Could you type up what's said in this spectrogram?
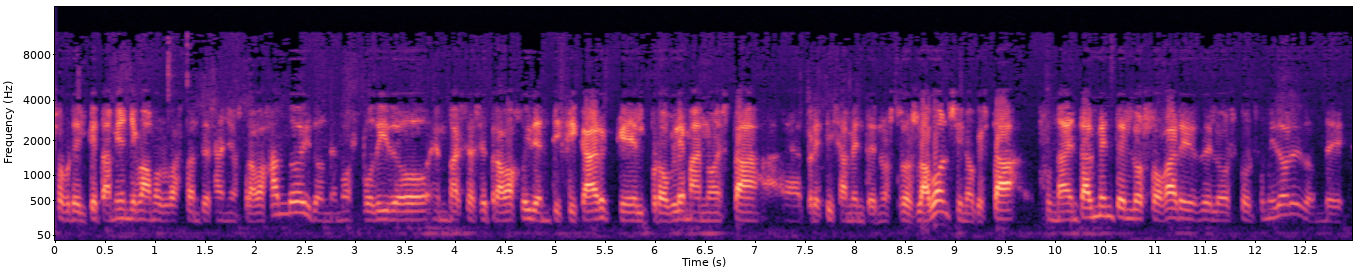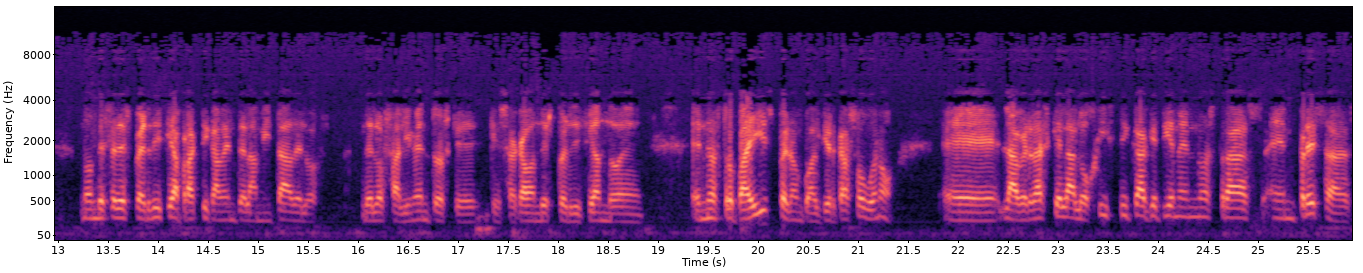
sobre el que también llevamos bastantes años trabajando y donde hemos podido, en base a ese trabajo, identificar que el problema no está eh, precisamente en nuestro eslabón, sino que está fundamentalmente en los hogares de los consumidores, donde donde se desperdicia prácticamente la mitad de los de los alimentos que, se acaban desperdiciando en, en, nuestro país, pero en cualquier caso, bueno, eh, la verdad es que la logística que tienen nuestras empresas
